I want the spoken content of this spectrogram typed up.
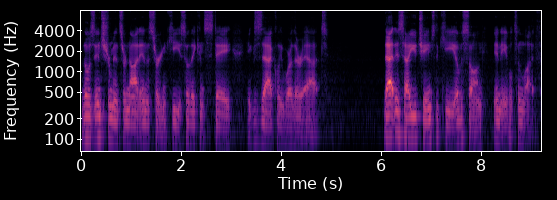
Those instruments are not in a certain key so they can stay exactly where they're at. That is how you change the key of a song in Ableton Live.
